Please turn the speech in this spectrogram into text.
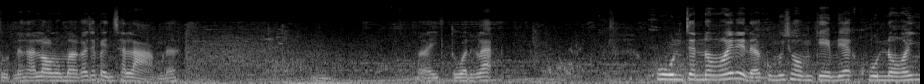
สุดนะคะรองลงมาก็จะเป็นฉลามนะมมาอีกตัวนึงละคูณจะน้อยเนี่ยนะ คุณผู้ชมเกมเนี้ยคูณน้อยจ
